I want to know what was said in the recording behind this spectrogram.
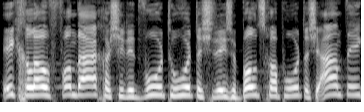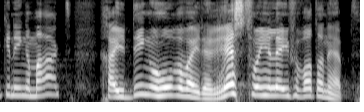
Ik geloof vandaag, als je dit woord hoort, als je deze boodschap hoort, als je aantekeningen maakt, ga je dingen horen waar je de rest van je leven wat aan hebt.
